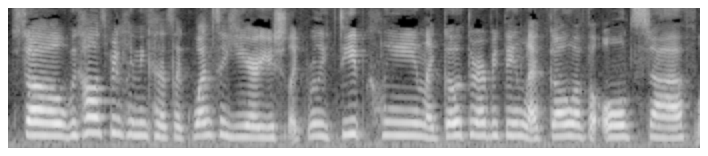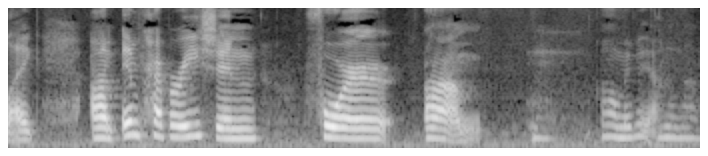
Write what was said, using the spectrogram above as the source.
So we call it spring cleaning because it's like once a year you should like really deep clean, like go through everything, let go of the old stuff, like um, in preparation for um, oh maybe I don't know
